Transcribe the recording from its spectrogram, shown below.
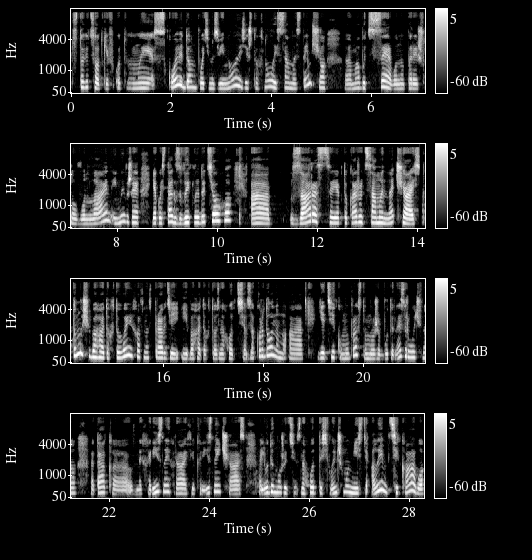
100%. От ми з ковідом, потім з війною зіштовхнулись саме з тим, що, е, мабуть, все воно перейшло в онлайн, і ми вже якось так звикли до цього. А зараз це, як то кажуть, саме на часі. Тому що багато хто виїхав насправді, і багато хто знаходиться за кордоном, а є ті, кому просто може бути незручно, а так е, в них різний графік, різний час. Люди можуть знаходитись в іншому місті, але їм цікаво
